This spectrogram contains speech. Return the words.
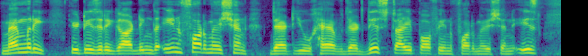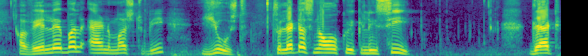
memory it is regarding the information that you have that this type of information is available and must be used. So, let us now quickly see that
